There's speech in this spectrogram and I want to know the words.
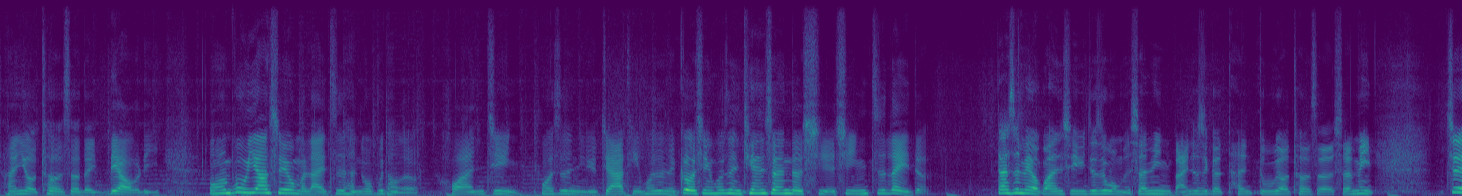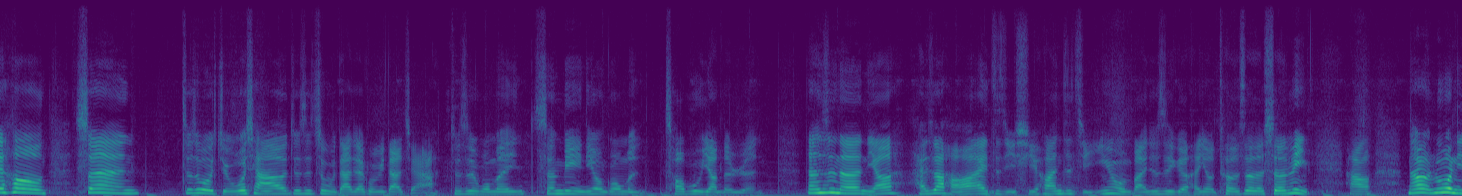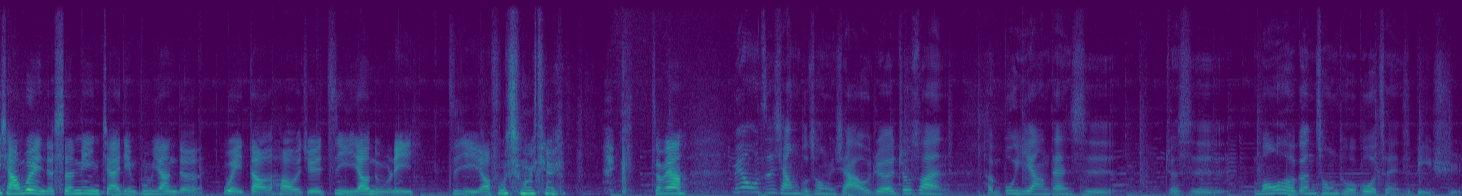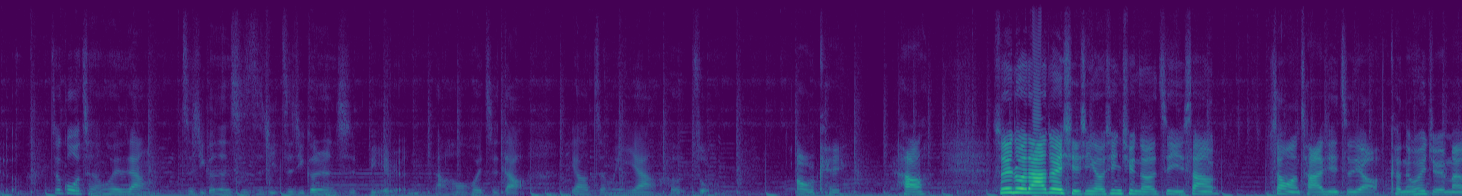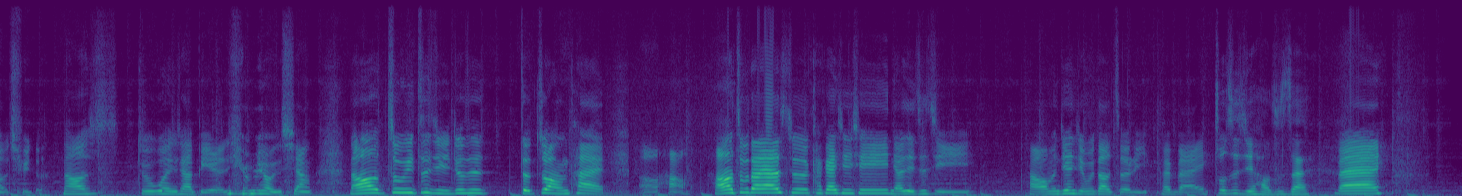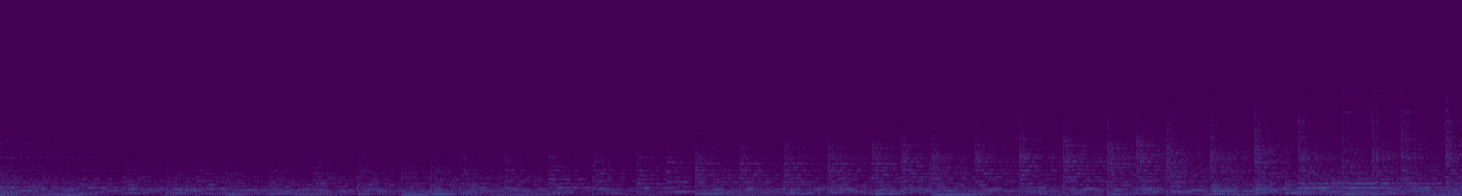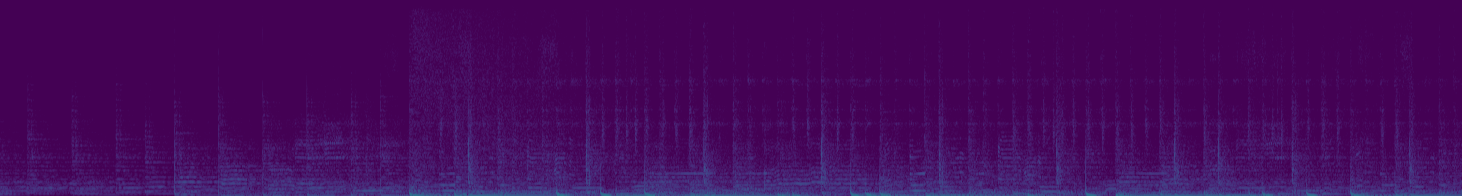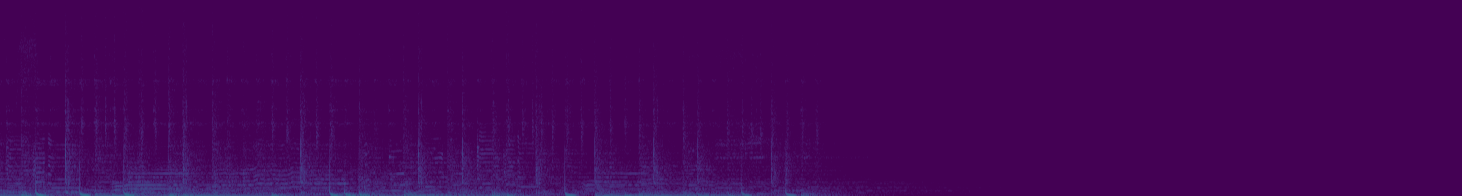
很有特色的料理。我们不一样，是因为我们来自很多不同的环境，或是你的家庭，或是你的个性，或是你天生的血型之类的。但是没有关系，就是我们生命本来就是一个很独有特色的生命。最后，虽然就是我觉得我想要就是祝福大家，鼓励大家，就是我们身边一定有跟我们超不一样的人。但是呢，你要还是要好好爱自己，喜欢自己，因为我们本来就是一个很有特色的生命。好，那如果你想为你的生命加一点不一样的味道的话，我觉得自己要努力，自己也要付出一点，怎么样？没有，我只是想补充一下，我觉得就算很不一样，但是就是磨合跟冲突的过程也是必须的。这过程会让自己更认识自己，自己更认识别人，然后会知道要怎么样合作。OK。好，所以如果大家对血型有兴趣呢，自己上上网查一些资料，可能会觉得蛮有趣的。然后就问一下别人有没有很像，然后注意自己就是的状态。哦，好好，祝大家就是开开心心，了解自己。好，我们今天节目到这里，拜拜。做自己好自在，拜。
